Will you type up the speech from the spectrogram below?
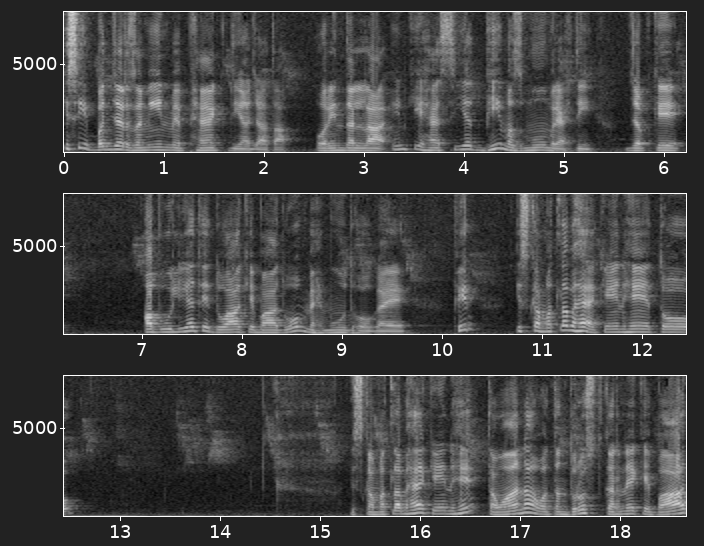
کسی بنجر زمین میں پھینک دیا جاتا۔ اور اند اللہ ان کی حیثیت بھی مضموم رہتی، جبکہ قبولیت دعا کے بعد وہ محمود ہو گئے۔ پھر اس کا مطلب ہے کہ انہیں تو، اس کا مطلب ہے کہ انہیں توانا و تندرست کرنے کے بعد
